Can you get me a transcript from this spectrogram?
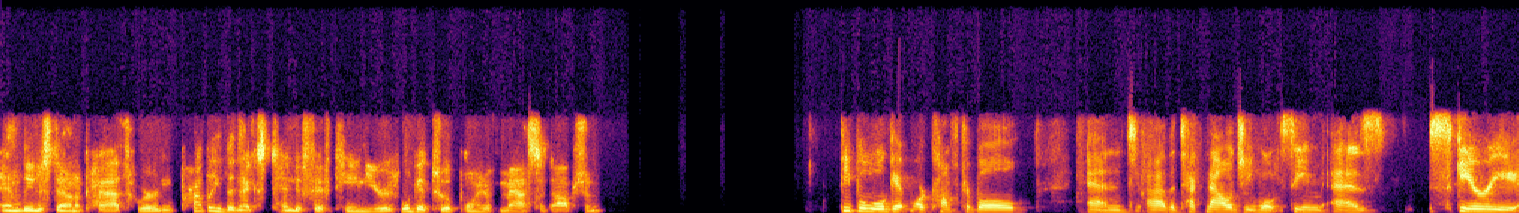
and lead us down a path where in probably the next 10 to 15 years we'll get to a point of mass adoption. People will get more comfortable and uh, the technology won't seem as scary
